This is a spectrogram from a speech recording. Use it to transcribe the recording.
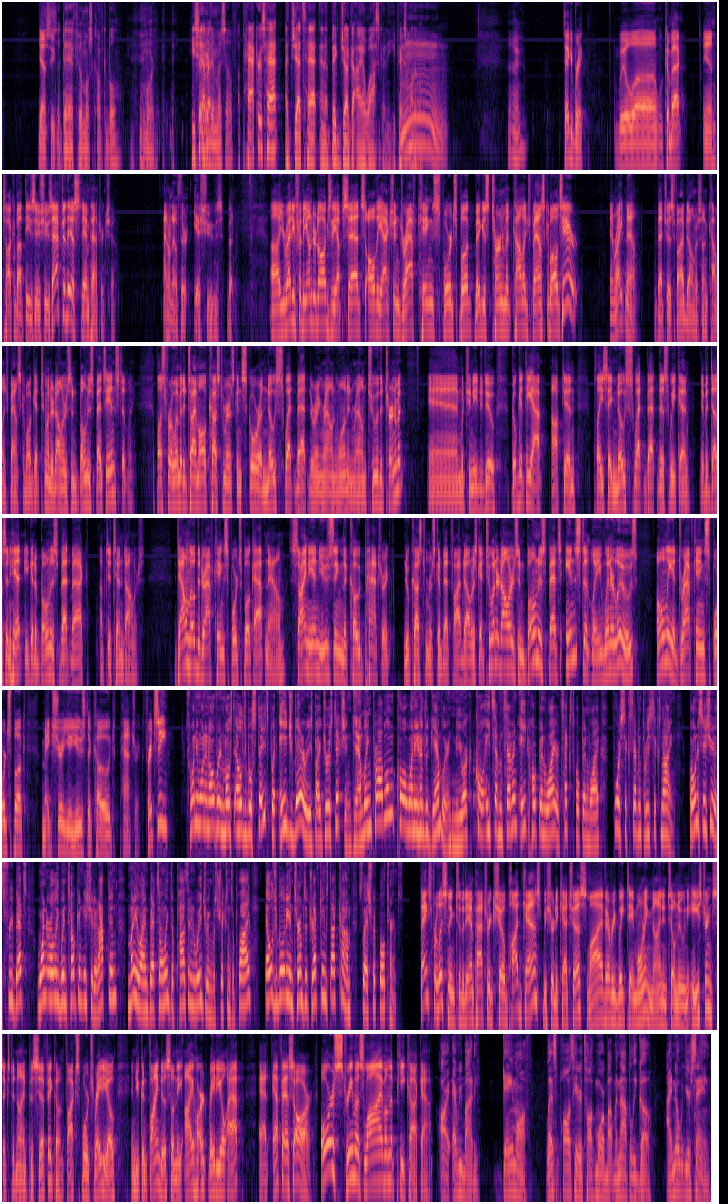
Yes, he, It's the day I feel most comfortable, more He should have centered a, in myself. a Packers hat, a Jets hat, and a big jug of ayahuasca. And he picks one of them. All right. Take a break. We'll uh, we'll come back and talk about these issues after this Dan Patrick show. I don't know if they're issues, but Uh, you ready for the underdogs, the upsets, all the action? DraftKings Sportsbook, biggest tournament, college basketball. It's here. And right now, bet just $5 on college basketball. Get $200 in bonus bets instantly. Plus, for a limited time, all customers can score a no sweat bet during round one and round two of the tournament. And what you need to do, go get the app, opt in, place a no sweat bet this weekend. If it doesn't hit, you get a bonus bet back up to $10. Download the DraftKings Sportsbook app now. Sign in using the code Patrick. New customers can bet $5, get $200 in bonus bets instantly, win or lose, only at DraftKings Sportsbook. Make sure you use the code Patrick. Fritzy? 21 and over in most eligible states, but age varies by jurisdiction. Gambling problem? Call 1-800-GAMBLER. In New York, call 877-8-HOPE-NY or text HOPE-NY 467-369. Bonus issued as free bets. One early win token issued at opt-in. Moneyline bets only. Deposit and wagering restrictions apply. Eligibility in terms at DraftKings.com slash football terms. Thanks for listening to the Dan Patrick Show podcast. Be sure to catch us live every weekday morning, 9 until noon Eastern, 6 to 9 Pacific on Fox Sports Radio. And you can find us on the iHeartRadio app at FSR or stream us live on the Peacock app. All right, everybody, game off. Let's pause here to talk more about Monopoly Go. I know what you're saying.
